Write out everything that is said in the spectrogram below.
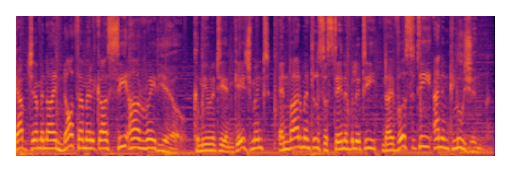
Capgemini North America CR Radio, Community Engagement, Environmental Sustainability, Diversity and Inclusion.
